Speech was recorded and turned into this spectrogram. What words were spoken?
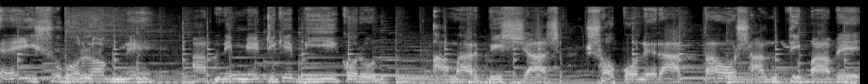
এই শুভ লগ্নে আপনি মেয়েটিকে বিয়ে করুন। আমার বিশ্বাস স্বপনের আত্মাও শান্তি পাবে।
